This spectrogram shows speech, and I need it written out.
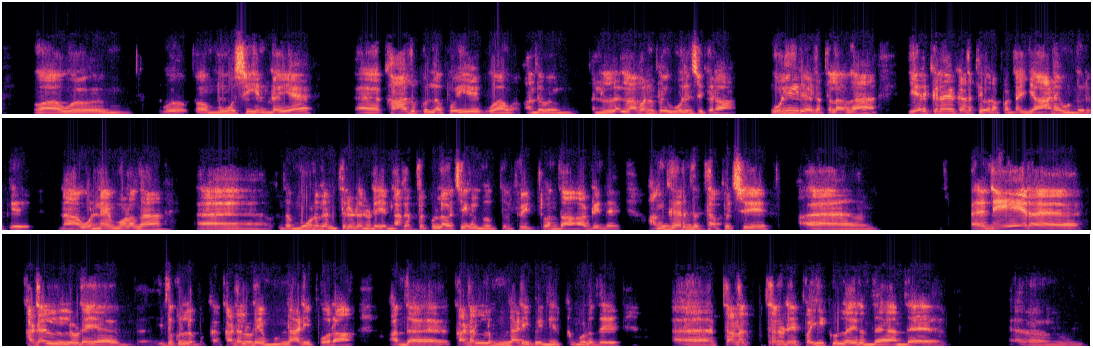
மூசியினுடைய காதுக்குள்ள போய் அந்த லவன் போய் ஒளிஞ்சுக்கிறான். ஒளியிற இடத்துலதான் ஏற்கனவே கடத்தி வரப்பட்ட யானை ஒன்று இருக்கு. நான் உன்னை போலதான் ஆஹ் இந்த மூணுகன் திருடனுடைய நகத்துக்குள்ள வச்சு எங்களுக்கு தூக்கிட்டு வந்தான் அப்படின்னு. அங்க இருந்து தப்பிச்சு ஆஹ் நேர கடலுடைய இதுக்குள்ள க- கடலுடைய முன்னாடி போறான். அந்த கடல்ல முன்னாடி போய் நிற்கும் பொழுது ஆஹ் தனக்கு தன்னுடைய பைக்குள்ள இருந்த அந்த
